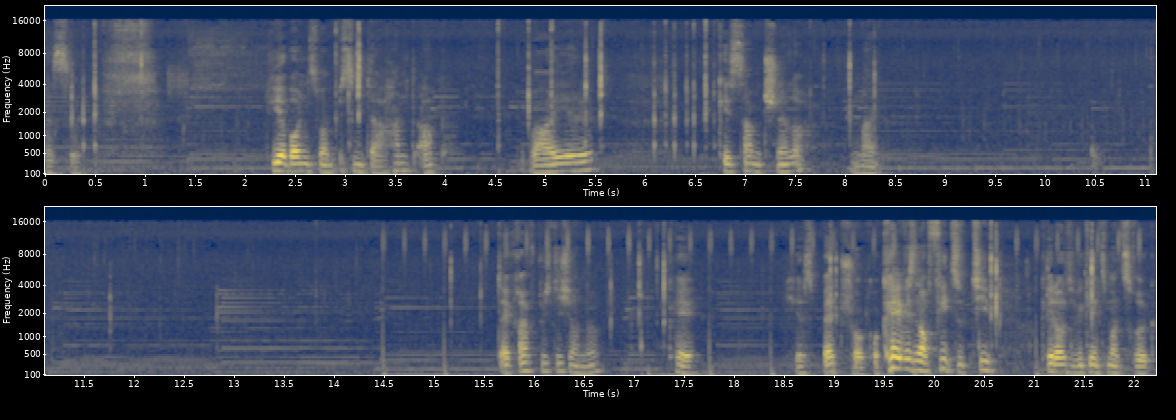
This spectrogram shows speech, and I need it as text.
Scheiße. Wir bauen jetzt mal ein bisschen mit der Hand ab. Weil. Geht es damit schneller? Nein. Der greift mich nicht an, ne? Okay. Hier ist Bedshock. Okay, wir sind noch viel zu tief. Okay, Leute, wir gehen jetzt mal zurück.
